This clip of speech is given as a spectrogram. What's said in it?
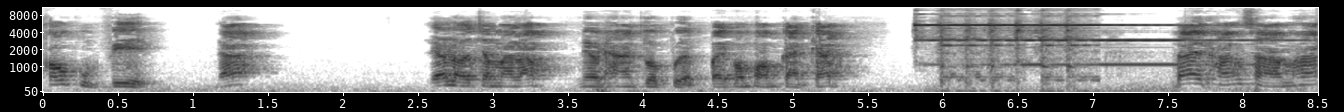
เข้ากลุ่มฟรีนะ แล้วเราจะมารับแนวทางตัวเปิดไปพร้อม ๆ กันครับ ได้ทั้งสามห้า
